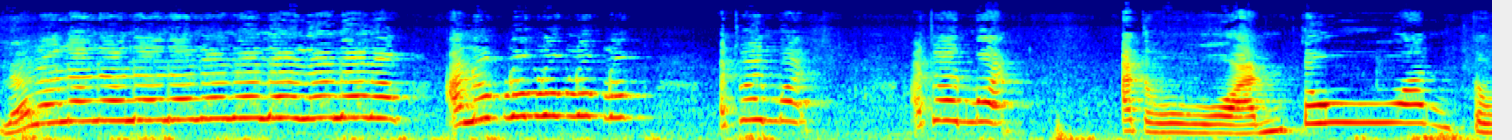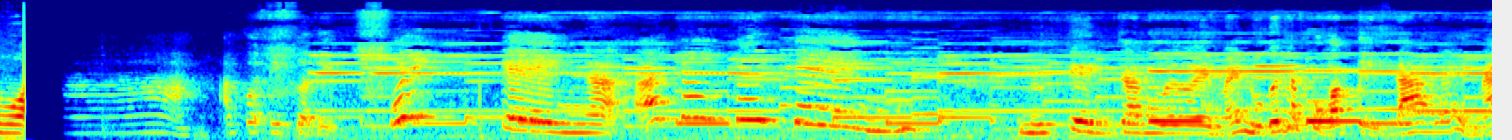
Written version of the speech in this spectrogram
เร็วเร็วเร็วเร็วเร็วเร็วเร็วเร็วเร็วเร็วอะลุกลุกลุกลุกลุกอะตัวหมดอะตัวหมดอะตัวตัว อีกกดอีกเฮ้ยเก่งอะเก่งเก่งเก่งหนูเก่งจังเลยไหมหนูก็จะปกติได้แล้วเห็นไหม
